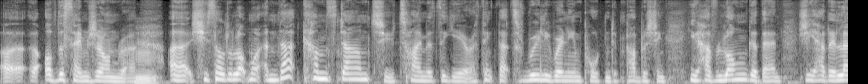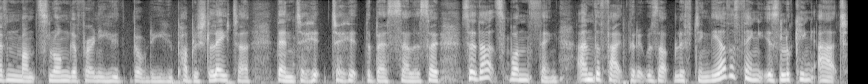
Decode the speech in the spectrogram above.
uh, of the same genre. Mm. Uh, she sold a lot more, and that comes down to time of the year. I think that's really really important in publishing. You have longer then. She had 11 months longer for anybody who published later than to hit to hit the bestseller. So so that's one thing, and the fact that it was uplifting. The other thing is looking at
